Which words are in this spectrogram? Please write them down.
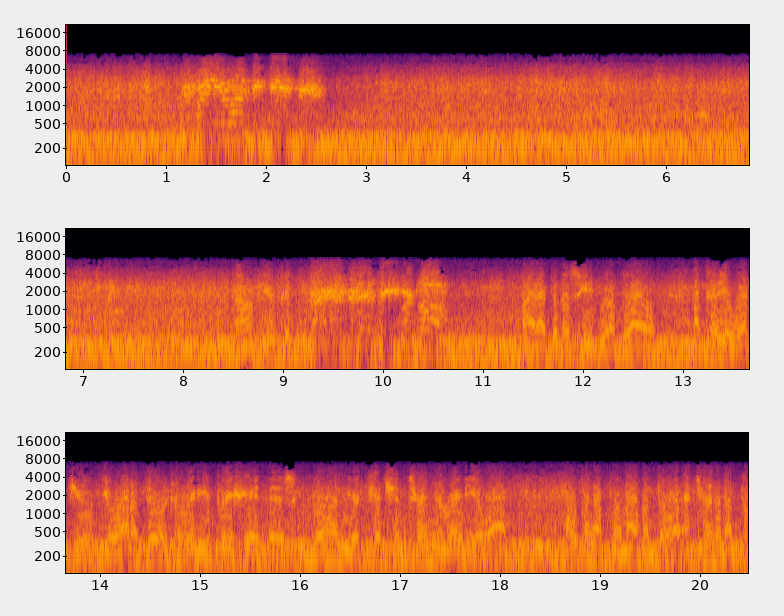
And when do you want to get there? Now, if you could, Right after this heat, we're blown. right after this heat will blow, I'll tell you what you, you ought to do to really appreciate this. Go into your kitchen, turn your radio up, open up the oven door, and turn it up to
